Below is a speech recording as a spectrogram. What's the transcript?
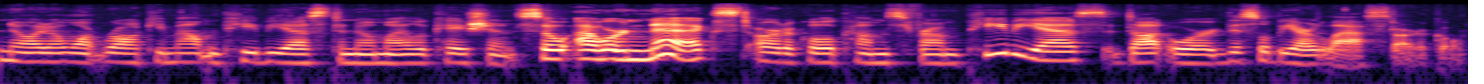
No, I don't want Rocky Mountain PBS to know my location. So, our next article comes from pbs.org. This will be our last article.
